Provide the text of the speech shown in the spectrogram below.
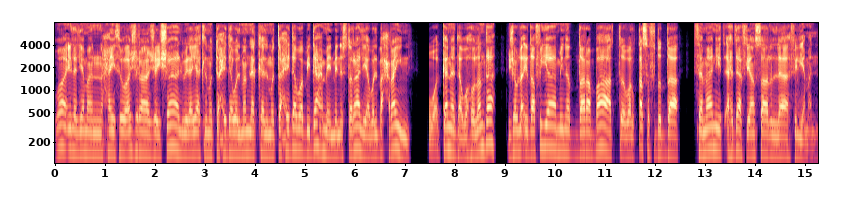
وإلى اليمن حيث أجرى جيشا الولايات المتحدة والمملكة المتحدة وبدعم من استراليا والبحرين وكندا وهولندا جولة إضافية من الضربات والقصف ضد ثمانية أهداف لأنصار الله في اليمن.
